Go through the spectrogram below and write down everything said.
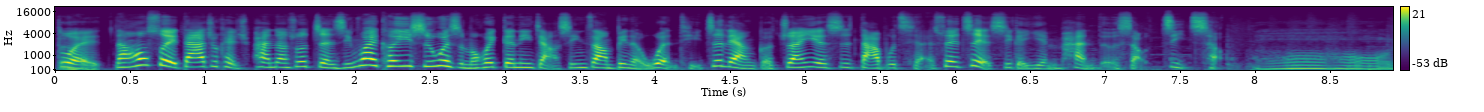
的。对，然后所以大家就可以去判断说，整形外科医师为什么会跟你讲心脏病的问题？这两个专业是搭不起来，所以这也是一个研判的小技巧。哦，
